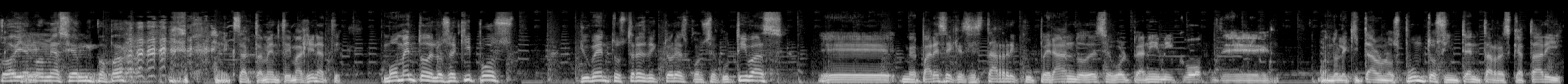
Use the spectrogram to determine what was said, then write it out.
Todavía eh, no me hacía mi papá. Exactamente, imagínate. Momento de los equipos. Juventus, tres victorias consecutivas. Eh, me parece que se está recuperando de ese golpe anímico de cuando le quitaron los puntos. Intenta rescatar y,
